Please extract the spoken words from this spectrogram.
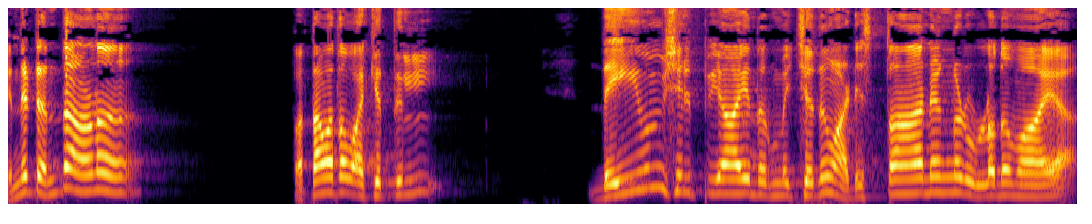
എന്നിട്ട് എന്താണ് പത്താമത്തെ വാക്യത്തിൽ ദൈവം ശില്പിയായി നിർമ്മിച്ചതും അടിസ്ഥാനങ്ങളുള്ളതുമായ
